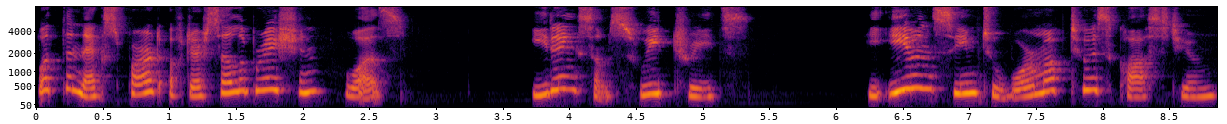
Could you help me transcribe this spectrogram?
what the next part of their celebration was. Eating some sweet treats. He even seemed to warm up to his costume.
